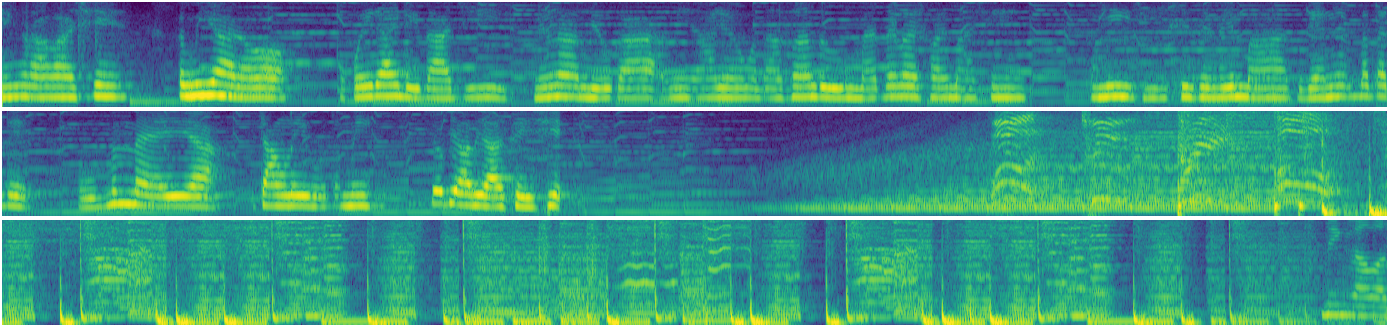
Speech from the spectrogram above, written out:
င်္ဂလာပါရှင်သမီးကတော့အဝေးတိုင်းဒေသကြီးမင်းလာမျိုးကအမြင်အာရုံမသာဆွမ်းသူမသိန်းလိုက်ချွိုင်းပါရှင်သမီးဒီစီစဉ်လေးမှာတကြံနဲ့ပတ်သက်တဲ့ဟိုမမှန်ရအကြောင်းလေးကိုသမီးပြောပြပြစေရှင် One, two, three, four. မင်္ဂလာပါ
